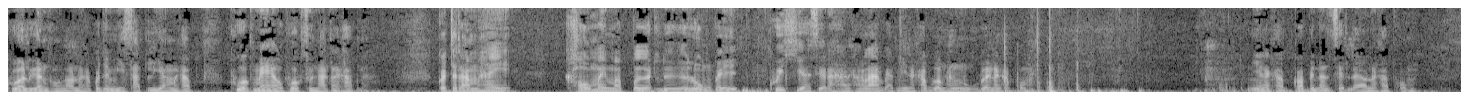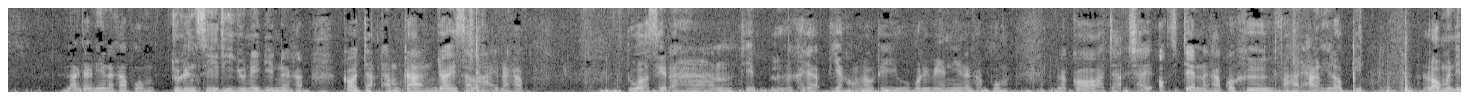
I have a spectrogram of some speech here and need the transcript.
ครัวเรือนของเรานะครับ ก็จะมีสัตว์เลี้ยงนะครับ พวกแมวพวกสุนัขนะครับ ก็จะทำให้เขาไม่มาเปิดหรือลงไปคุยเขี่ยเศษอาหารข้างล่างแบบนี้นะครับ รวมทั้งหนูด้วยนะครับ ผม นี่นะครับก็เป็นอันเสร็จแล้วนะครับ ผม หลังจากนี้นะครับผมจุลินทรีย์ที่อยู่ในดินนะครับ ก็จะทำการย่อยสลายนะครับ ตัวเศษอาหารที่หรือขยะเปียกของเราที่อยู่บริเวณนี้นะครับ ผมแล้วก็จะใช้ออกซิเจนนะครับ ก็คือฝาถังที่เราปิด เราไม่ได้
